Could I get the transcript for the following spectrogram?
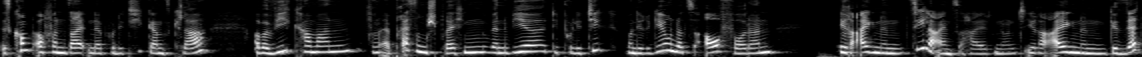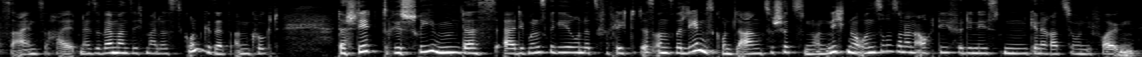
es kommt auch von Seiten der Politik ganz klar. Aber wie kann man von Erpressung sprechen, wenn wir die Politik und die Regierung dazu auffordern, ihre eigenen Ziele einzuhalten und ihre eigenen Gesetze einzuhalten. Also wenn man sich mal das Grundgesetz anguckt, da steht geschrieben, dass äh, die Bundesregierung dazu verpflichtet ist, unsere Lebensgrundlagen zu schützen. Und nicht nur unsere, sondern auch die für die nächsten Generationen, die folgen.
